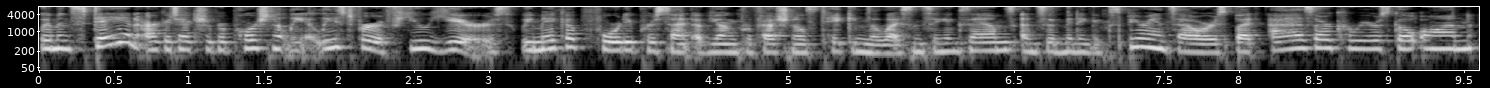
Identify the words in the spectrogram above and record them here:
Women stay in architecture proportionately at least for a few years. We make up 40% of young professionals taking the licensing exams and submitting experience hours, but as our careers go on,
